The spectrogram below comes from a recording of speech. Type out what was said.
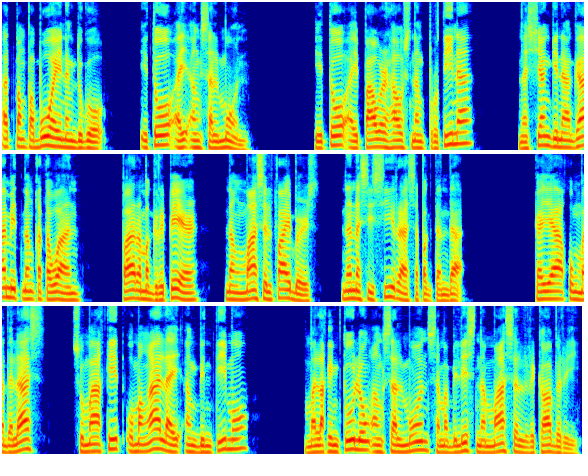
at pangpabuhay ng dugo, ito ay ang salmon. Ito ay powerhouse ng protina na siyang ginagamit ng katawan para mag-repair ng muscle fibers na nasisira sa pagtanda. Kaya kung madalas sumakit o mangalay ang binti mo, malaking tulong ang salmon sa mabilis na muscle recovery.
